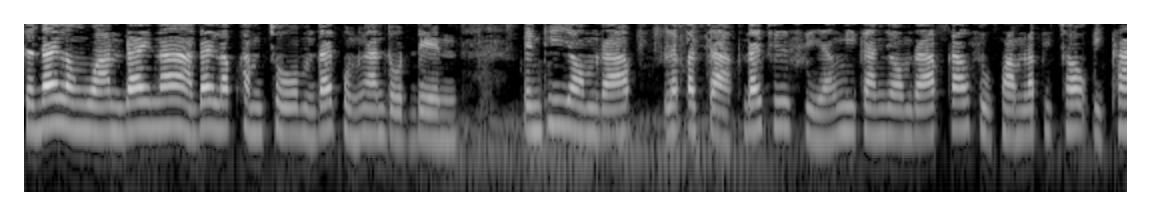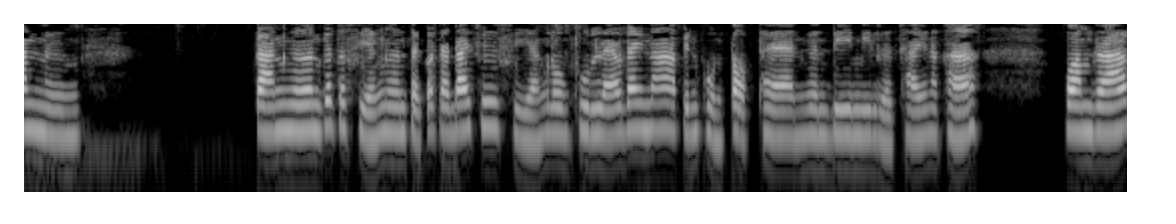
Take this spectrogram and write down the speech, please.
จะได้รางวัลได้หน้า ได้รับคำชม ได้ผลงานโดดเด่น เป็นที่ยอมรับและประจักษ์ได้ชื่อเสียง มีการยอมรับก้าวสู่ความรับผิดชอบอีกขั้นหนึ่ง การเงินก็จะเสียเงินแต่ก็จะได้ชื่อเสียงลงทุนแล้วได้หน้าเป็นผลตอบแทน เงินดีมีเหลือใช้นะคะ ความรัก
